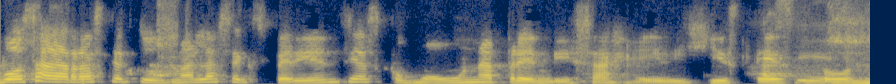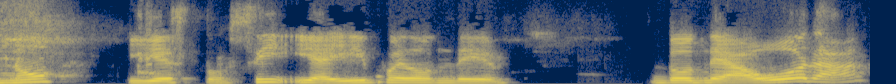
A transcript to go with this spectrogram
vos agarraste tus malas experiencias como un aprendizaje y dijiste esto no y esto sí, y ahí fue donde, donde ahora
